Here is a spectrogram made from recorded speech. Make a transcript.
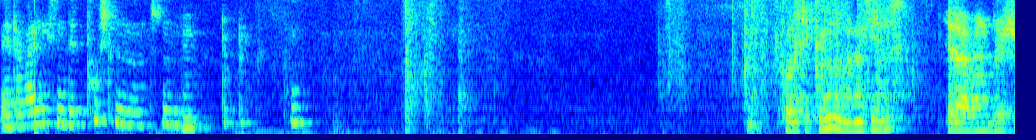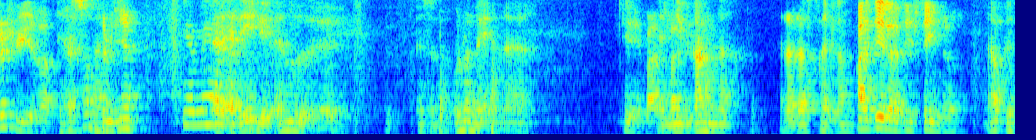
Ja, der var lige sådan lidt puslen, sådan... Mm. Duk, duk. Gulv, det gynger man ikke helt lidt. Eller er man bliver søsyg, eller... det er så Hvad mærkeligt. siger? Jamen, Er, er jeg, det egentlig et andet øh, altså underlag end, øh, Det er bare end lige træ. ved gangen der? Eller er der også tre ved gangen? Nej, det der, det er sten derude. Ja, okay.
